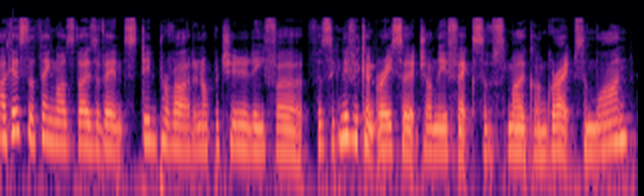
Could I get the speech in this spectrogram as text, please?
I guess the thing was, those events did provide an opportunity for, for significant research on the effects of smoke on grapes and wine.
